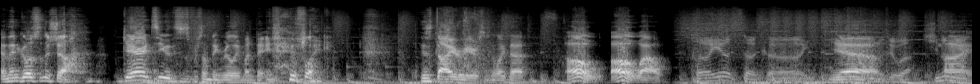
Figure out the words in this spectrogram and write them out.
And then Ghost in the Shell. Guarantee you this is for something really mundane. it's like his diary or something like that. Oh, oh, wow. Yeah. I...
